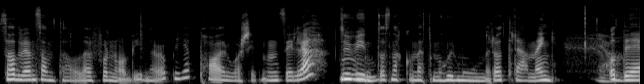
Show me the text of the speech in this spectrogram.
Så hadde vi en samtale for nå begynner det å bli et par år siden, Silje. Du Mm. begynte å snakke om dette med hormoner og trening. Ja. Og det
